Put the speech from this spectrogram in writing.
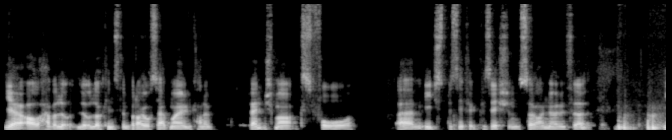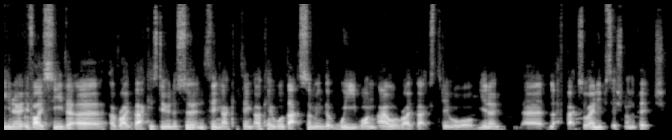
yeah, I'll have a little, little look into them. But I also have my own kind of benchmarks for um, each specific position, so I know that you know if I see that a, a, right back is doing a certain thing, I can think, okay, well that's something that we want our right backs to do, or you know uh, left backs or any position on the pitch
